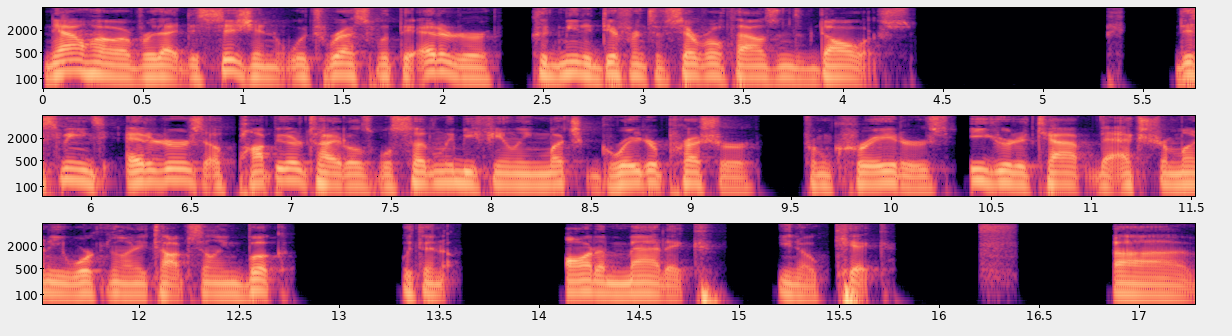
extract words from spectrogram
Now, however, that decision, which rests with the editor, could mean a difference of several thousands of dollars. This means editors of popular titles will suddenly be feeling much greater pressure from creators eager to tap the extra money working on a top selling book with an automatic, you know, kick. Uh,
